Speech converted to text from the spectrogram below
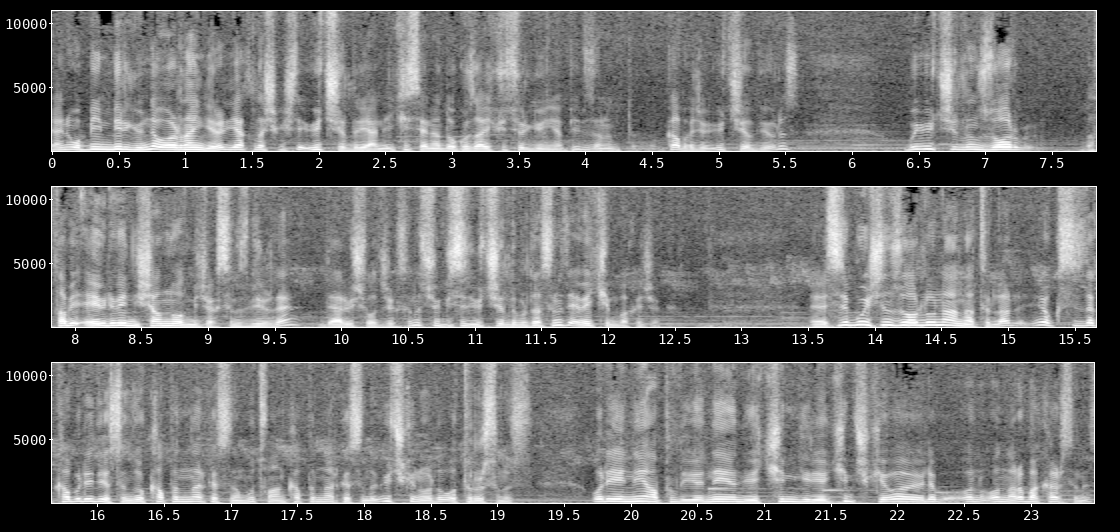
Yani o bin bir günde oradan gelir. Yaklaşık işte 3 yıldır yani 2 sene 9 ay küsür gün yapıyor. Biz onun kabaca 3 yıl diyoruz. Bu 3 yılın zor, tabii evli ve nişanlı olmayacaksınız bir de. Derviş olacaksınız. Çünkü siz 3 yıldır buradasınız eve kim bakacak? Ee, size bu işin zorluğunu anlatırlar. Yok siz de kabul ediyorsanız o kapının arkasında, mutfağın kapının arkasında 3 gün orada oturursunuz. Oraya ne yapılıyor, ne oluyor, kim giriyor, kim çıkıyor öyle on- onlara bakarsınız.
